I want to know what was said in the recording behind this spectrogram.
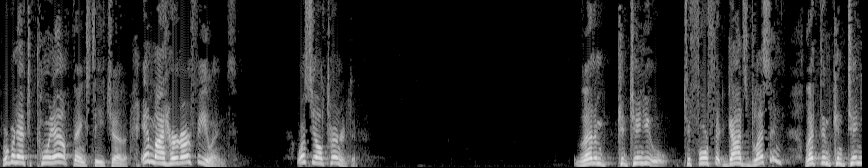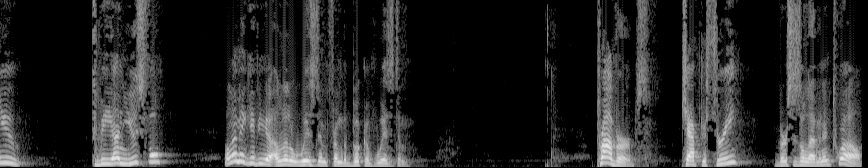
we're going to have to point out things to each other. It might hurt our feelings. What's the alternative? Let them continue to forfeit God's blessing? Let them continue to be unuseful? Well, let me give you a little wisdom from the book of wisdom. Proverbs chapter 3, verses 11 and 12.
